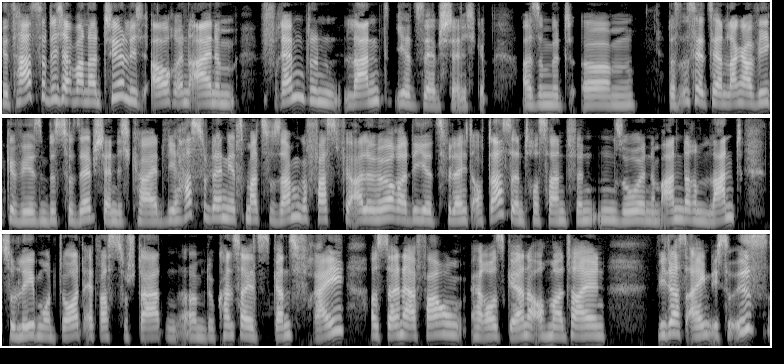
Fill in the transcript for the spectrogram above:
jetzt hast du dich aber natürlich auch in einem fremden Land jetzt selbstständig gemacht. Also mit, ähm, das ist jetzt ja ein langer Weg gewesen bis zur Selbstständigkeit. Wie hast du denn jetzt mal zusammengefasst für alle Hörer, die jetzt vielleicht auch das interessant finden, so in einem anderen Land zu leben und dort etwas zu starten? Ähm, du kannst da jetzt ganz frei aus deiner Erfahrung heraus gerne auch mal teilen, wie das eigentlich so ist.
